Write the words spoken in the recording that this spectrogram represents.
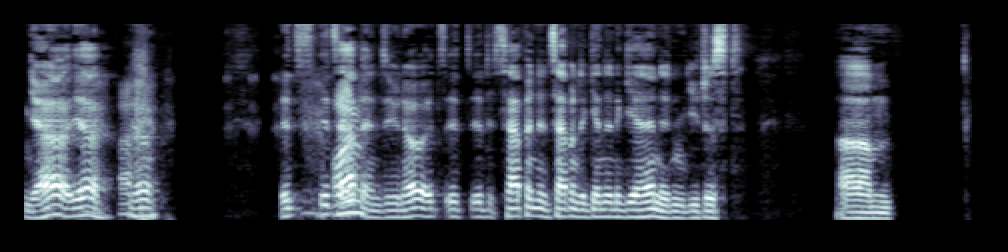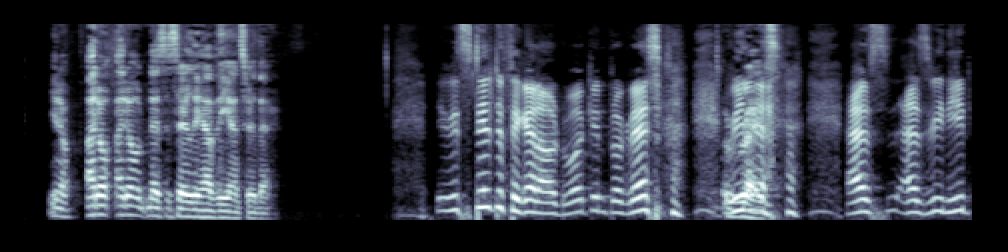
yeah yeah uh, yeah it's it's happened, you know. It's it it's happened. It's happened again and again, and you just, um, you know, I don't I don't necessarily have the answer there. It's still to figure out work in progress. We, Right. as as we need.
